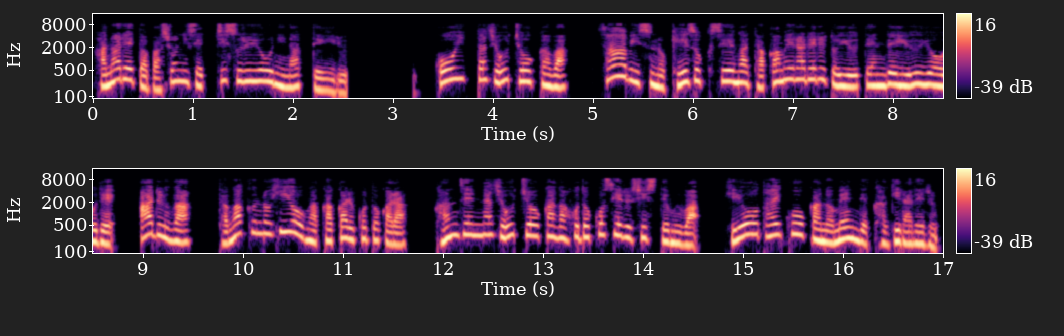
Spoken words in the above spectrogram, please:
離れた場所に設置するようになっている。こういった上長化は、サービスの継続性が高められるという点で有用であるが、多額の費用がかかることから、完全な上長化が施せるシステムは、費用対効果の面で限られる。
